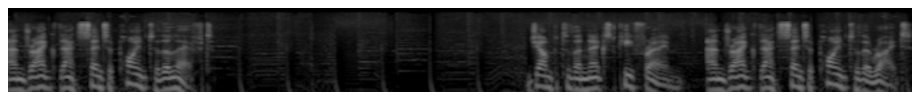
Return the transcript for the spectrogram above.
and drag that center point to the left. Jump to the next keyframe and drag that center point to the right.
